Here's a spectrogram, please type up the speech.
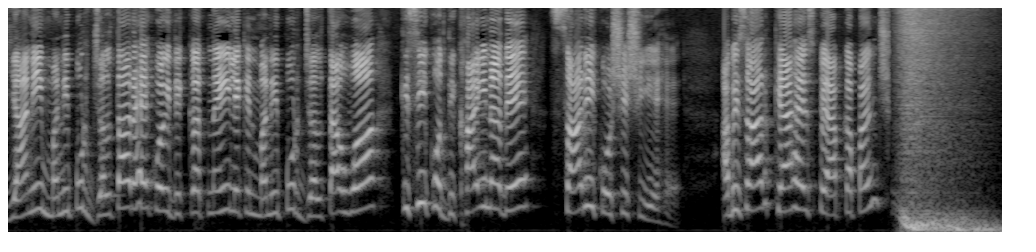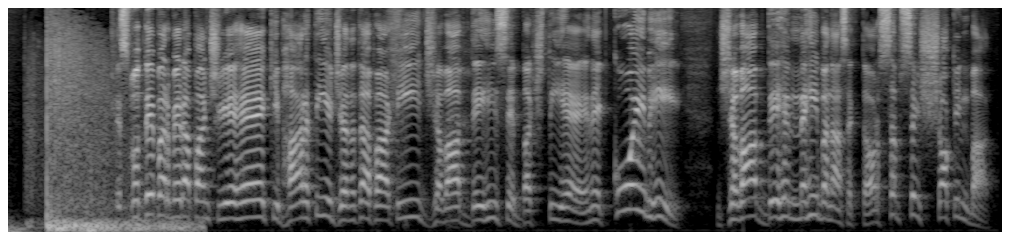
यानी मणिपुर जलता रहे, कोई दिक्कत नहीं, लेकिन मणिपुर जलता हुआ। किसी को दिखाई ना दे, सारी कोशिश ये है। अभिसार, क्या है इस पे आपका पंच? इस मुद्दे पर मेरा पंच यह है कि भारतीय जनता पार्टी जवाबदेही से बचती है। इन्हें कोई भी जवाबदेह नहीं बना सकता। और सबसे शॉकिंग बात,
